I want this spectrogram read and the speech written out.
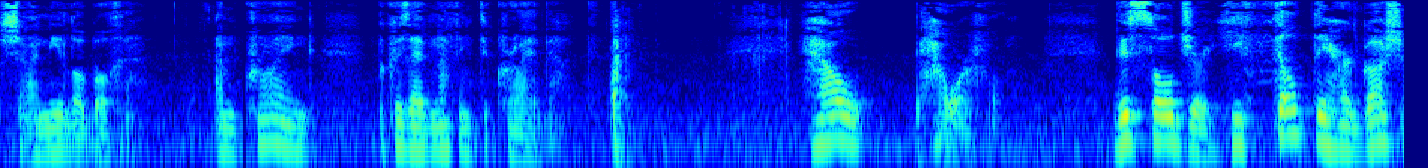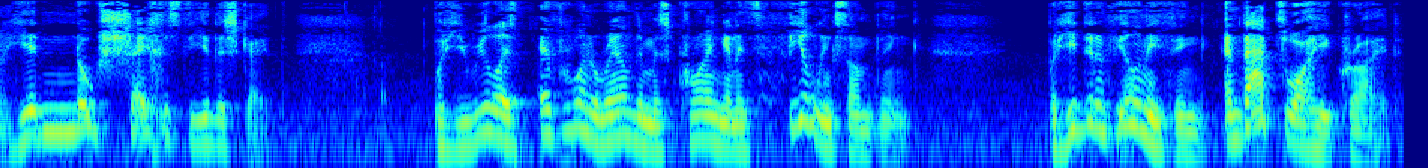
shani lo bocha. I'm crying because I have nothing to cry about. How powerful. This soldier, he felt the hargasha. He had no shaychus to Yiddishkeit. But he realized everyone around him is crying and is feeling something. But he didn't feel anything. And that's why he cried.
